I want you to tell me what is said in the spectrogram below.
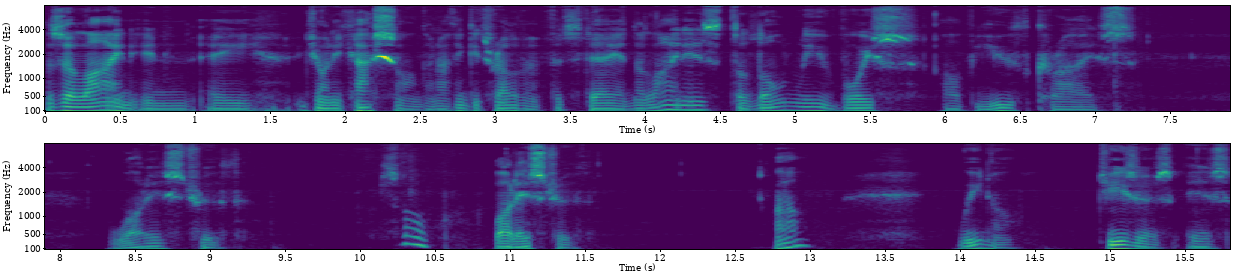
There's a line in a Johnny Cash song, and I think it's relevant for today, and the line is The lonely voice of youth cries, What is truth? So, what is truth? Well, we know Jesus is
